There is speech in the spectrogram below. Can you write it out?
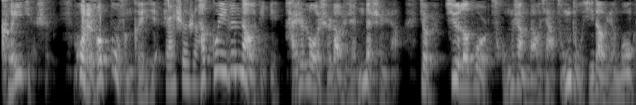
可以解释，或者说部分可以解释。来说说，它归根到底还是落实到人的身上，就是俱乐部从上到下，从主席到员工，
